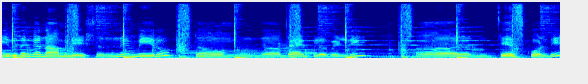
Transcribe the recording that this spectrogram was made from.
ఈ విధంగా నామినేషన్ని మీరు బ్యాంకులో వెళ్ళి చేసుకోండి.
